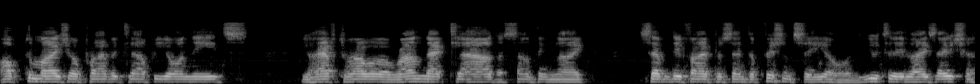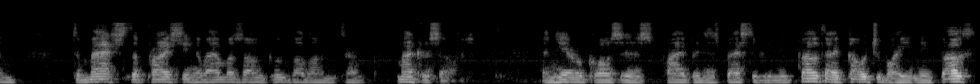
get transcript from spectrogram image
optimize your private cloud for your needs. You have to have run that cloud at something like 75% efficiency or utilization to match the pricing of Amazon, Google, and um, Microsoft. And here, of course, is private is best if you need both. I told you why you need both.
